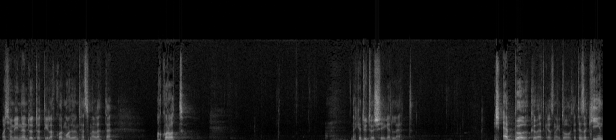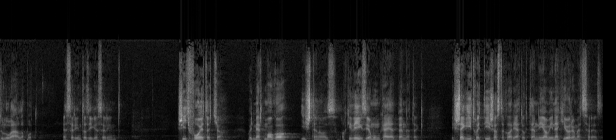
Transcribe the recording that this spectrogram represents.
vagy ha még nem döntöttél, akkor ma dönthetsz mellette, akkor ott neked üdvösséged lett. És ebből következnek dolgok. Tehát ez a kiinduló állapot. Ez szerint, az ige szerint. És így folytatja, hogy mert maga Isten az, aki végzi a munkáját bennetek, és segít, hogy ti is azt akarjátok tenni, ami neki örömet szerez.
